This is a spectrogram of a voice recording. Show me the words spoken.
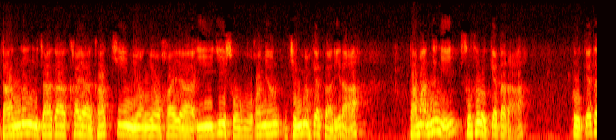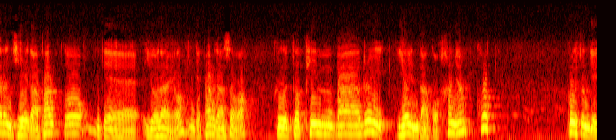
단능 자각하야 각지 명료하야 이기 소부하면 증명했다리라 다만 능이 스스로 깨달아 그 깨달은 지혜가 밝고 이게 요다요. 이제 밝아서 그 덮인 바를 여인다고 하면 곧 거기서 이제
